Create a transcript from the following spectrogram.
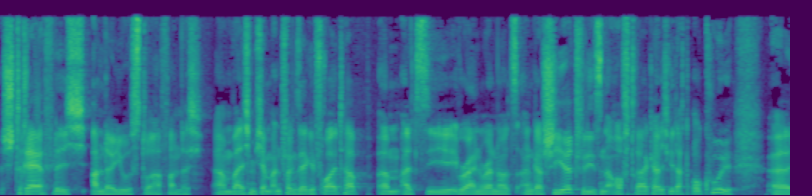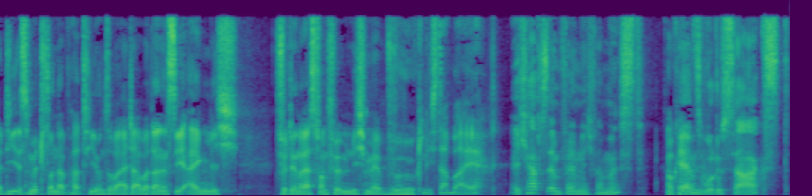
sträflich underused war, fand ich. Ähm, weil ich mich am Anfang sehr gefreut habe, ähm, als sie Ryan Reynolds engagiert für diesen Auftrag, habe ich gedacht, oh cool, äh, die ist mit von der Partie und so weiter, aber dann ist sie eigentlich für den Rest vom Film nicht mehr wirklich dabei. Ich hab's im Film nicht vermisst. Okay. Jetzt, wo du sagst,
